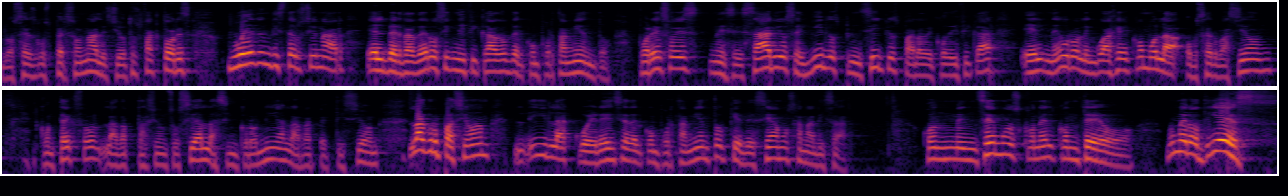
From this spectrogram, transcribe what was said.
los sesgos personales y otros factores pueden distorsionar el verdadero significado del comportamiento. Por eso es necesario seguir los principios para decodificar el neurolenguaje como la observación, el contexto, la adaptación social, la sincronía, la repetición, la agrupación y la coherencia del comportamiento que deseamos analizar. Comencemos con el conteo. Número 10.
